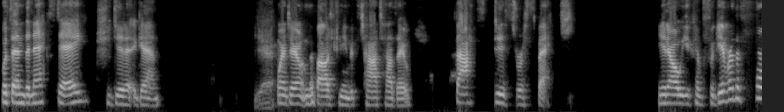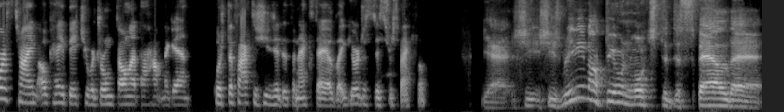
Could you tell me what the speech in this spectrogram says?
but then the next day she did it again. yeah. Went out on the balcony with tatas out. That's disrespect. You know, you can forgive her the first time. Okay, bitch, you were drunk. Don't let that happen again. But the fact that she did it the next day, I was like, you're just disrespectful. Yeah, she she's really not doing much to dispel the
